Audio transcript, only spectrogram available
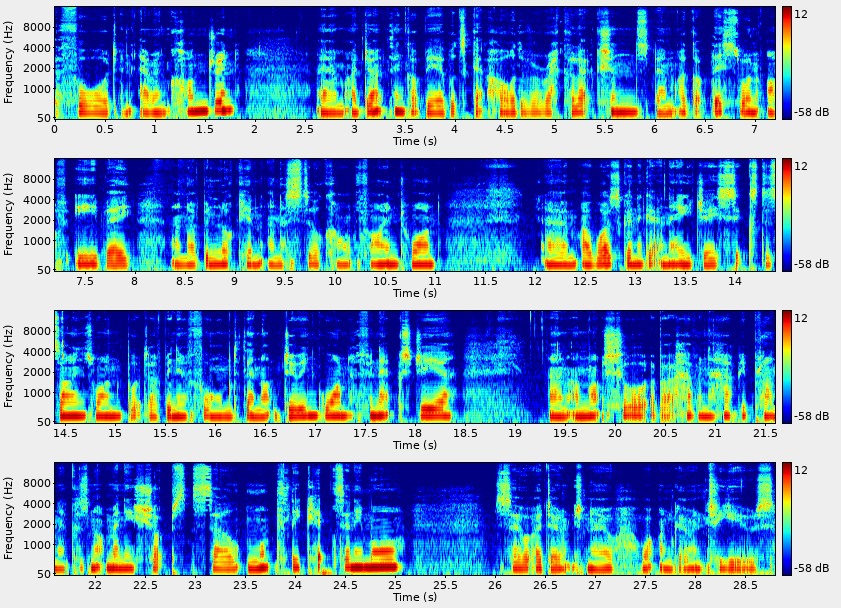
afford an Erin Condren. Um, I don't think I'll be able to get hold of a Recollections. Um, I got this one off eBay and I've been looking and I still can't find one. Um, I was going to get an AJ6 Designs one but I've been informed they're not doing one for next year and I'm not sure about having a happy planner because not many shops sell monthly kits anymore so I don't know what I'm going to use.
